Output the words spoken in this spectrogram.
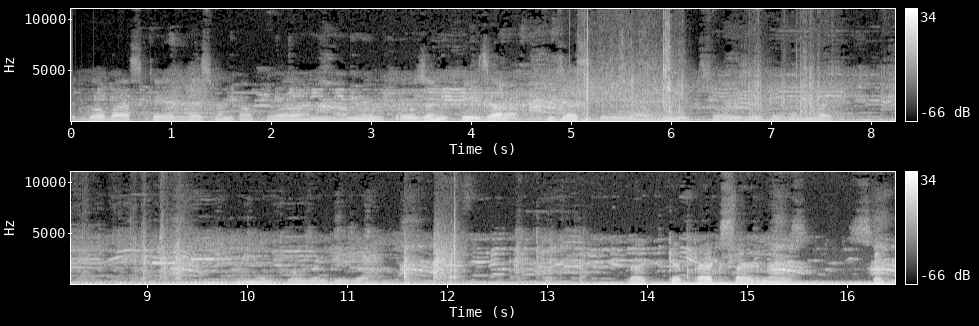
Go basket basement of one Amul frozen pizza just so is it Mumbai Amul frozen pizza pack के बैक साइड में सब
